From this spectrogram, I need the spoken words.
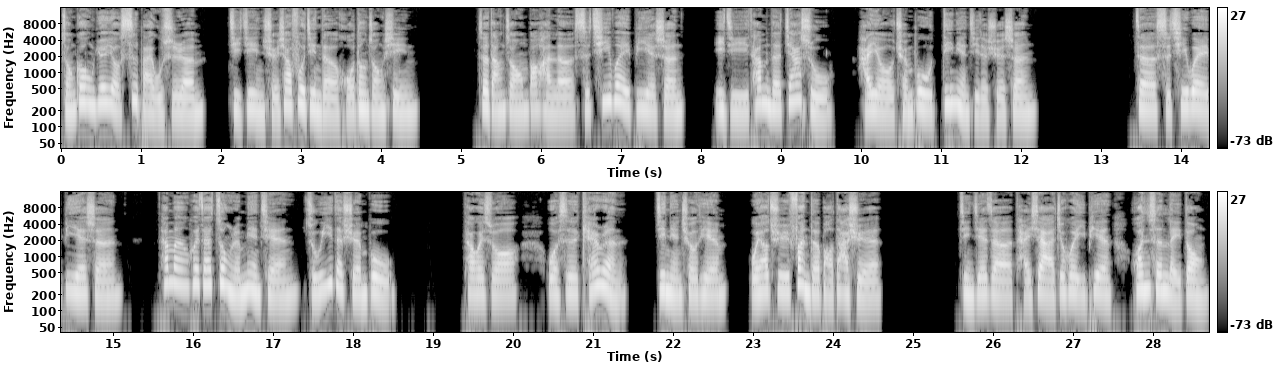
总共约有四百五十人。挤进学校附近的活动中心，这当中包含了十七位毕业生以及他们的家属，还有全部低年级的学生。这十七位毕业生，他们会在众人面前逐一的宣布。他会说：“我是 Karen，今年秋天我要去范德堡大学。”紧接着，台下就会一片欢声雷动。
